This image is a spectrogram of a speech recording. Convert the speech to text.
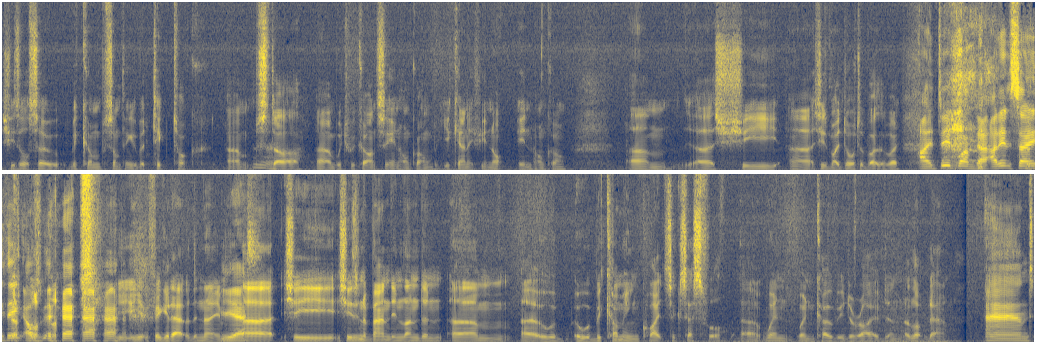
she's also become something of a TikTok um, Yeah. star, um, which we can't see in Hong Kong, but you can if you're not in Hong Kong. Um, uh, she uh, she's my daughter, by the way. I did wonder. I didn't say anything. I was. you, you figured out the name. Yes. Uh, she she's in a band in London um, uh, who, were, who were becoming quite successful uh, when when COVID arrived and a lockdown. and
